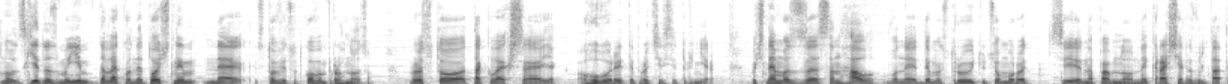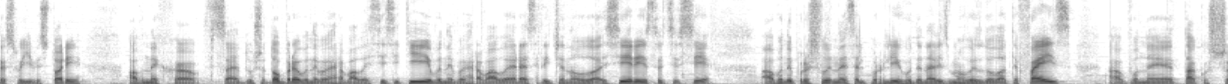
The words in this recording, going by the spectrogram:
Ну, згідно з моїм далеко не точним, не 100% прогнозом. Просто так легше як говорити про ці всі турніри. Почнемо з Сангал. Вони демонструють у цьому році, напевно, найкращі результати свої в історії. А в них е, все дуже добре. Вони вигравали CCT, вони вигравали RS Regional Series, оці всі. А вони пройшли на SL Pro League, де навіть змогли здолати Фейс. Вони також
